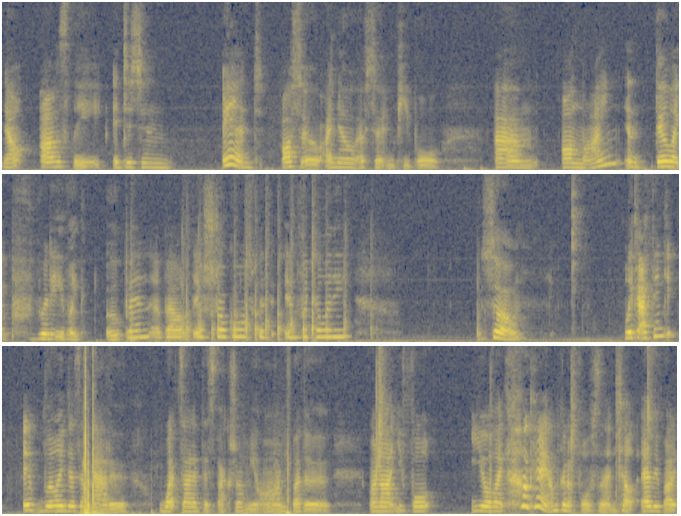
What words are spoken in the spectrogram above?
Now, obviously, it didn't, and also I know of certain people um, online, and they're like pretty like open about their struggles with infertility. So, like, I think it really doesn't matter what side of the spectrum you're on, whether or not you full you're like, okay, I'm gonna force it and tell everybody,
